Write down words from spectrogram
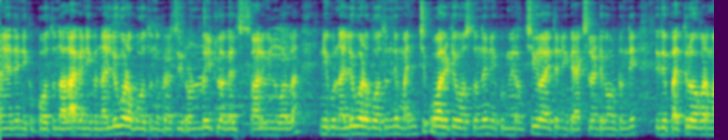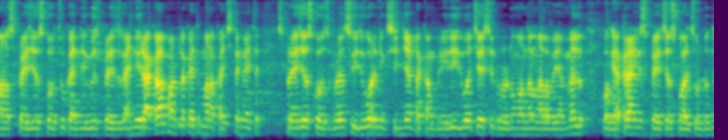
అనేది నీకు పోతుంది. అలాగే నీకు నల్లి కూడా పోతుంది ఫ్రెండ్స్. ఈ రెండు ఇట్లో కలిసి సాల్విన్ వల్ల నీకు నల్లి కూడా పోతుంది. మంచి క్వాలిటీ వస్తుంది. నీకు మిర్చిలో అయితే నీకు ఎక్సలెంట్గా ఉంటుంది. ఇది పత్తిలో కూడా మనం స్ప్రే చేసుకోవచ్చు. కందిగు స్ప్రే చేసుకోవచ్చు అన్ని రకాల పంటలకైతే మనం ఖచ్చితంగా అయితే స్ప్రే చేసుకోవచ్చు ఫ్రెండ్స్. ఇది కూడా నీకు సింజంటా కంపెనీ ఇది. ఇది వచ్చేసి రెండు వందల నలభై ఎంఎల్ ఒక ఎకరా ఎకరానికి స్ప్రే చేసుకోవాల్సి ఉంటుంది.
